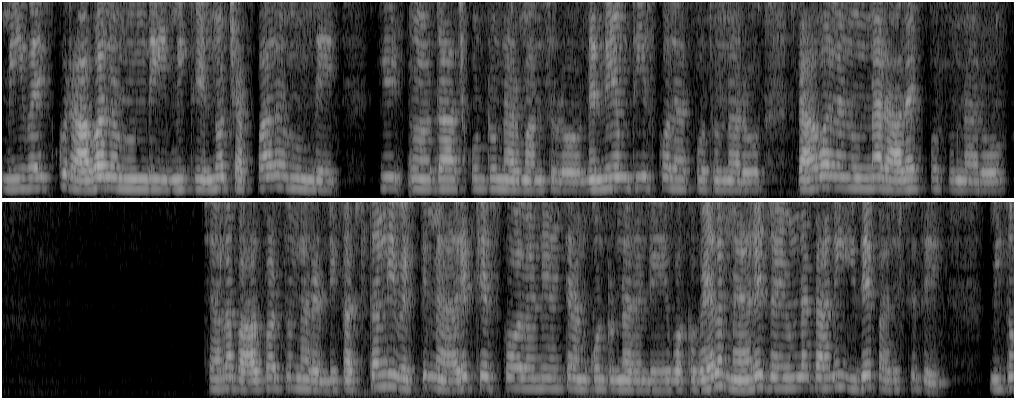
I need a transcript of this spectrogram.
మీ వైపుకు రావాలని ఉంది మీకు ఎన్నో చెప్పాలని ఉంది దాచుకుంటున్నారు మనసులో నిర్ణయం తీసుకోలేకపోతున్నారు రావాలని ఉన్నా రాలేకపోతున్నారు. చాలా బాధపడుతున్నారండి. ఖచ్చితంగా ఈ వ్యక్తి మ్యారేజ్ చేసుకోవాలని అయితే అనుకుంటున్నారండి. ఒకవేళ మ్యారేజ్ అయి ఉన్నా కానీ ఇదే పరిస్థితి. మీతో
